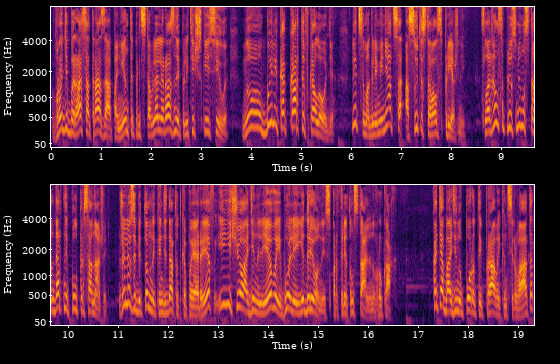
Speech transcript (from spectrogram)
Вроде бы раз от раза оппоненты представляли разные политические силы, но были как карты в колоде. Лица могли меняться, а суть оставалась прежней. Сложился плюс-минус стандартный пул персонажей. Железобетонный кандидат от КПРФ и еще один левый, более ядреный, с портретом Сталина в руках хотя бы один упоротый правый консерватор,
